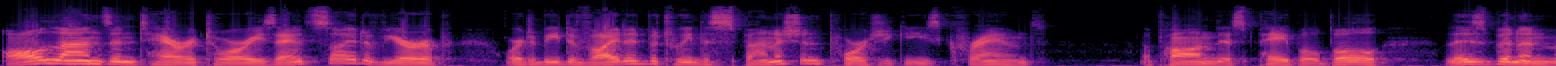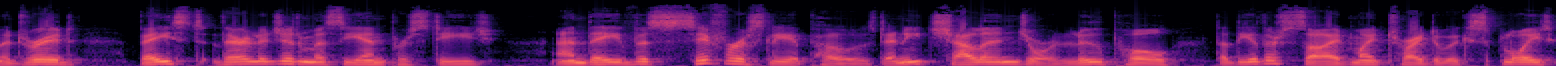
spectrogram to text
all lands and territories outside of Europe were to be divided between the Spanish and Portuguese crowns. Upon this papal bull, Lisbon and Madrid based their legitimacy and prestige, and they vociferously opposed any challenge or loophole that the other side might try to exploit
